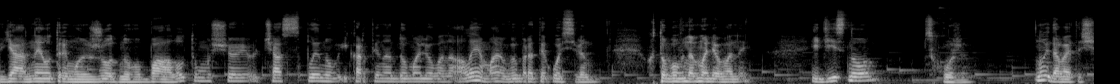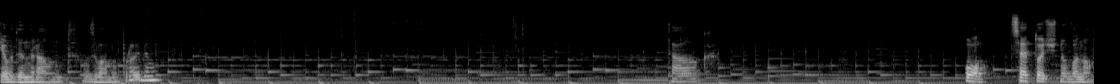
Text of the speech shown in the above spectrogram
я не отримую жодного балу, тому що час сплинув і картина домальована, але я маю вибрати ось він, хто був намальований. І дійсно схоже. Ну і давайте ще один раунд з вами пройдемо. Так. О, це точно воно.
